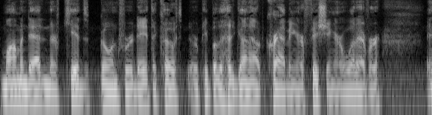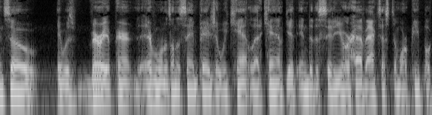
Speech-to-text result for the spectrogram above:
mom and dad and their kids going for a day at the coast, or people that had gone out crabbing or fishing or whatever. And so it was very apparent that everyone was on the same page that we can't let Ken get into the city or have access to more people.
